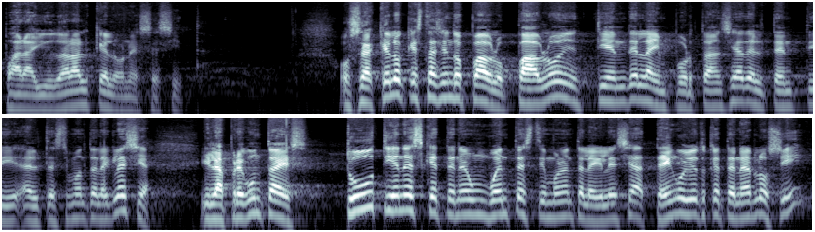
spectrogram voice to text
para ayudar al que lo necesita. O sea, ¿qué es lo que está haciendo Pablo? Pablo entiende la importancia del el testimonio de la iglesia. Y la pregunta es, Tú tienes que tener un buen testimonio ante la iglesia. ¿Tengo yo que tenerlo? Sí.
